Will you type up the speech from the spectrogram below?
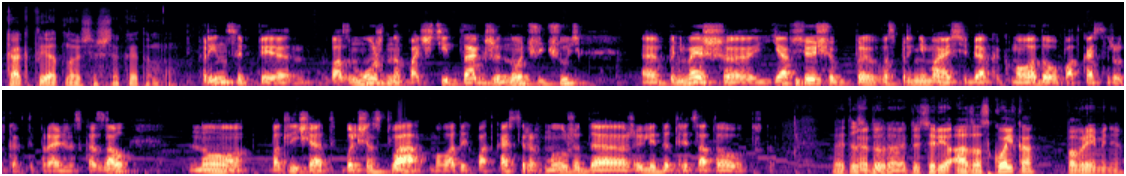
как ты относишься к этому? В принципе, возможно, почти так же, но чуть-чуть Понимаешь, я все еще воспринимаю себя как молодого подкастера, вот как ты правильно сказал, но в отличие от большинства молодых подкастеров, мы уже дожили до 30 выпуска. Это здорово. Это, это серьезно. А за сколько по времени?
